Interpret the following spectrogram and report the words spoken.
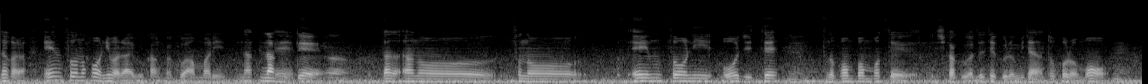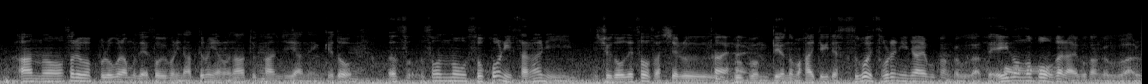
だから演奏の方にはライブ感覚はあんまりなくて、なくて、うん。ただあのーその、演奏に応じて、そのポンポンポンって四角が出てくるみたいなところも、あのそれはプログラムでそういう風になってるんやろうなという感じやねんけど、そそのそこにさらに手動で操作してる部分っていうのも入ってきて、すごいそれにライブ感覚があって、映像の方がライブ感覚がある。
